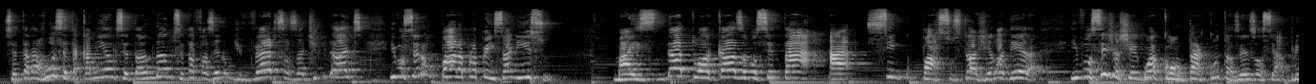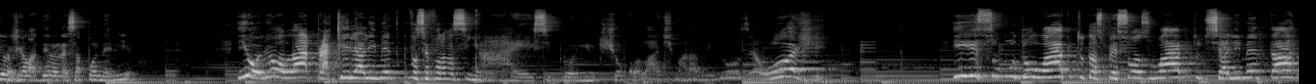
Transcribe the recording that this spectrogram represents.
Você está na rua, você está caminhando, você está andando, você está fazendo diversas atividades e você não para para pensar nisso mas na tua casa você tá a cinco passos da geladeira e você já chegou a contar quantas vezes você abriu a geladeira nessa pandemia e olhou lá para aquele alimento que você falava assim: ah, esse bolinho de chocolate maravilhoso é hoje. E isso mudou o hábito das pessoas, o hábito de se alimentar.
